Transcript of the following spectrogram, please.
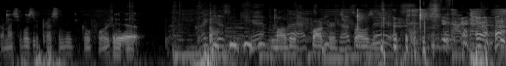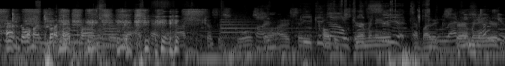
am I supposed to press something to go forward? Yeah. I just can't relax Motherfucker, it's frozen. Of I No, my problem is that I can't relax because of school, so I'm I say called out, exterminator, and by the Let me show exterminator.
